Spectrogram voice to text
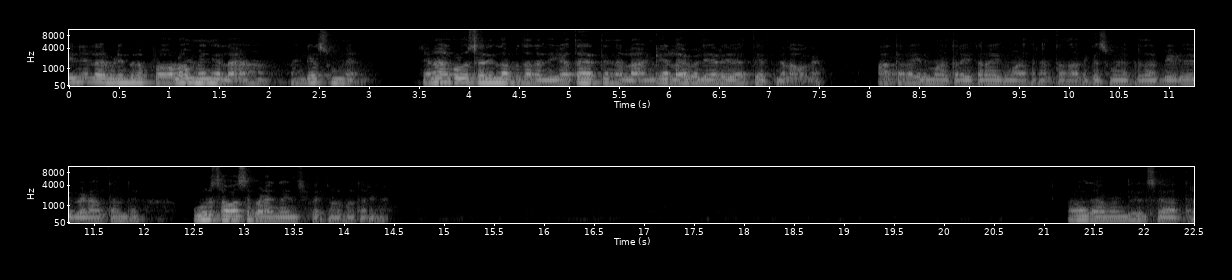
ಏನಿಲ್ಲ ಬಿಡಿ ಬಿಡ ಪ್ರಾಬ್ಲಮ್ ಏನಿಲ್ಲ. ಹಂಗೆ ಸುಮ್ಮನೆ ಜನಗಳು ಸರಿ ಇಲ್ಲ ಬ್ರದರ್ ಅಲ್ಲಿ ಹೇಳ್ತಾ ಇರ್ತೀನಲ್ಲ, ಹಂಗೆ ಲೈವಲ್ಲಿ ಹೇಳಿ ಹೇಳ್ತಾ ಇರ್ತೀನಲ್ಲ ಅವಾಗ. ಆ ಥರ ಇದು ಮಾಡ್ತಾರೆ, ಈ ಥರ ಇದು ಮಾಡ್ತಾರೆ ಅಂತಂದು, ಅದಕ್ಕೆ ಸುಮ್ಮನೆ ಬ್ರದರ್ ಬೇಡವೇ ಬೇಡ ಅಂತಂದು, ಊರು ಸವಾಸ ಬೇಡಂಗೆ ಅನಿಸ್ಬಿಡ್ತು ನೋಡಿ ಬ್ರದರ್ ಈಗ. ಹೌದಾ ನಂದು ಸರ್ ಹತ್ರ?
